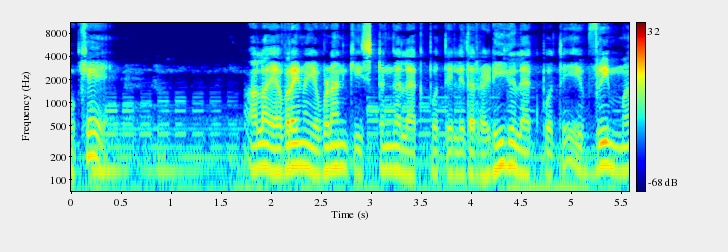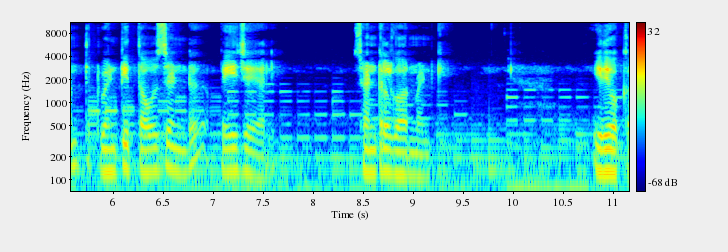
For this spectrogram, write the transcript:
ఓకే? అలా ఎవరైనా ఇవ్వడానికి ఇష్టంగా లేకపోతే లేదా రెడీగా లేకపోతే every month twenty thousand pay చేయాలి సెంట్రల్ గవర్నమెంట్కి ఇది ఒక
